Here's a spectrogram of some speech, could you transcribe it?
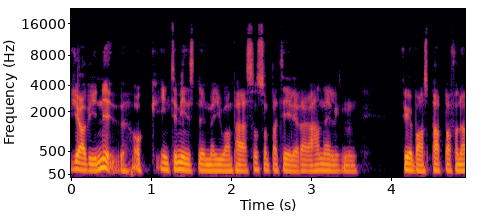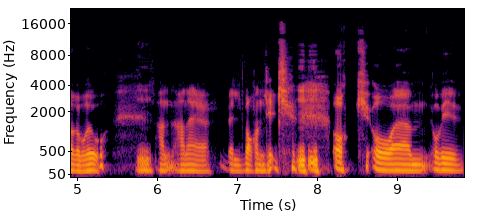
gör vi ju nu och inte minst nu med Johan Persson som partiledare. Han är liksom en fyrbarnspappa från Örebro. Mm. Han, han är väldigt vanlig. och, och, ehm, och vi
